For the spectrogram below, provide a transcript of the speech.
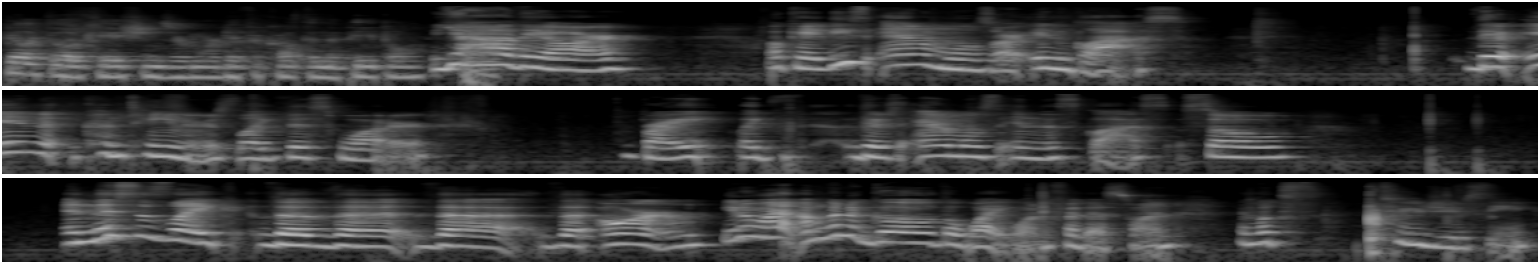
Feel, I feel like the locations are more difficult than the people. Yeah, they are. Okay, these animals are in glass. They're in containers like this water. Right? Like there's animals in this glass. So and this is like the the the the arm. You know what? I'm going to go the white one for this one. It looks too juicy.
